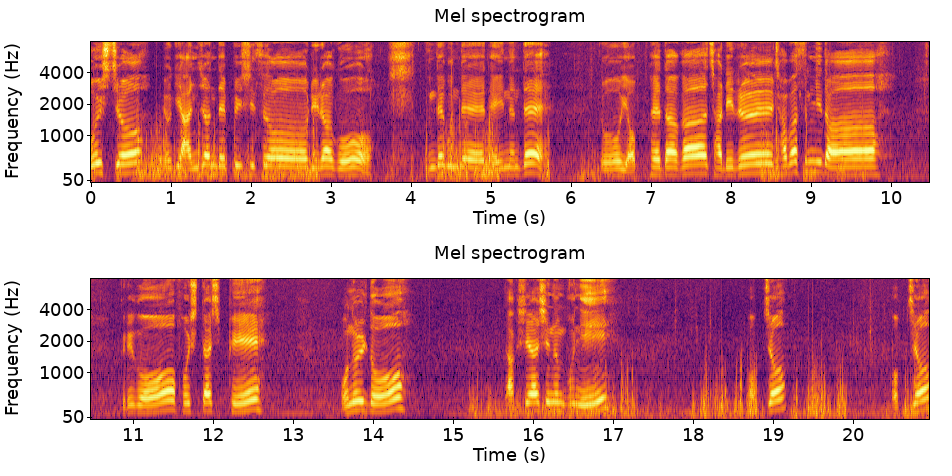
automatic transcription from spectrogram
보이시죠? 여기 안전대피시설이라고 군데군데 돼 있는데 요 옆에다가 자리를 잡았습니다. 그리고 보시다시피 오늘도 낚시하시는 분이 없죠? 없죠?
